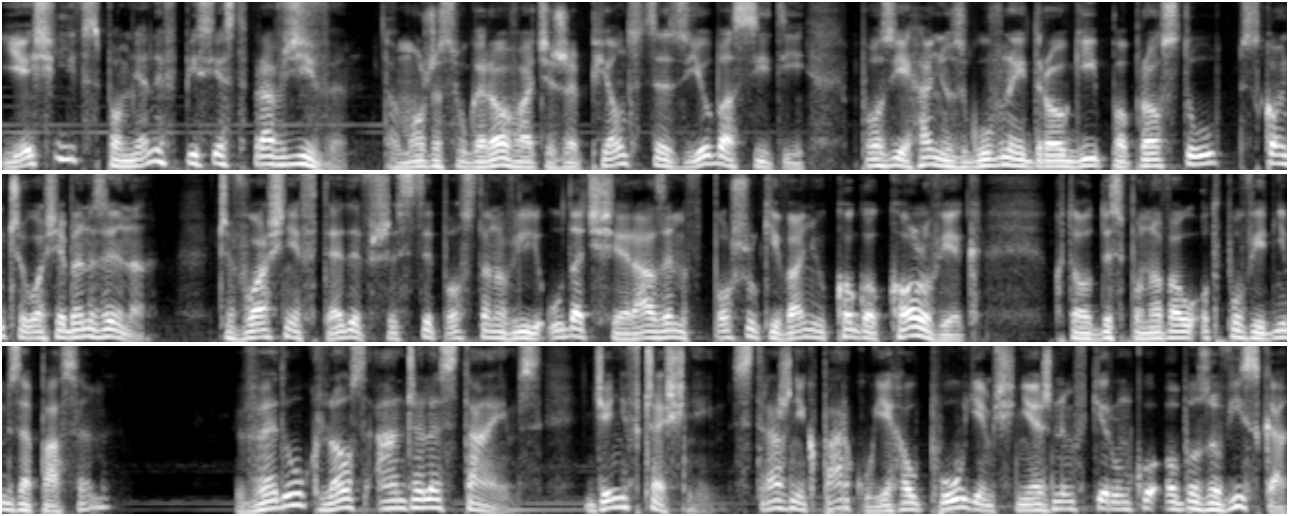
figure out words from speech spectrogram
Jeśli wspomniany wpis jest prawdziwy, to może sugerować, że piątce z Yuba City po zjechaniu z głównej drogi po prostu skończyła się benzyna. Czy właśnie wtedy wszyscy postanowili udać się razem w poszukiwaniu kogokolwiek, kto dysponował odpowiednim zapasem? Według Los Angeles Times, dzień wcześniej, strażnik parku jechał pługiem śnieżnym w kierunku obozowiska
